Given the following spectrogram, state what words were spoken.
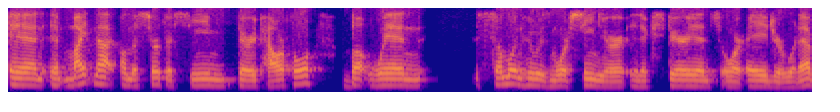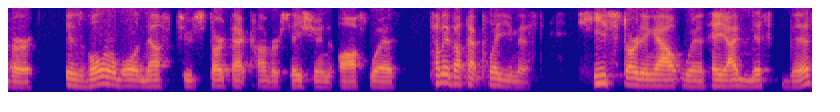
And it might not on the surface seem very powerful, but when someone who is more senior in experience or age or whatever is vulnerable enough to start that conversation off with, tell me about that play you missed he's starting out with, hey, I missed this.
